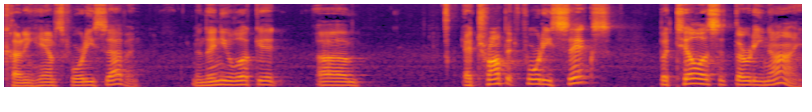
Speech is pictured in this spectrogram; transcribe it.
Cunningham's 47. And then you look at um, at Trump at 46, but Tillis at 39.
